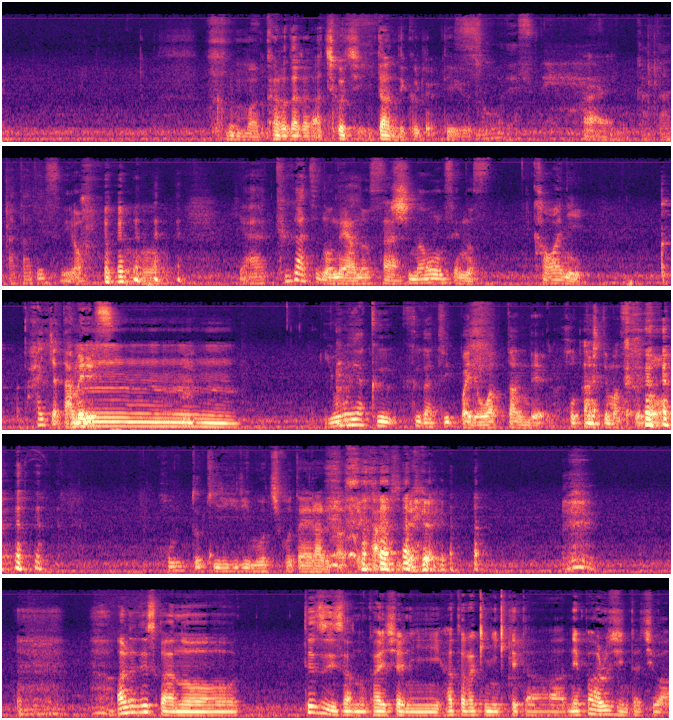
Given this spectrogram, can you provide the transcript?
まあ体があちこち傷んでくるっていう。そうですね。はい。ガタガタですよ、うん。いや9月のねあのはい。四万温泉の川に入っちゃダメです。うーんようやく9月いっぱいで終わったんでほっとしてますけど、ほんとギリギリ持ちこたえられたって感じで。あれですかあの哲司さんの会社に働きに来てたネパール人たちは、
